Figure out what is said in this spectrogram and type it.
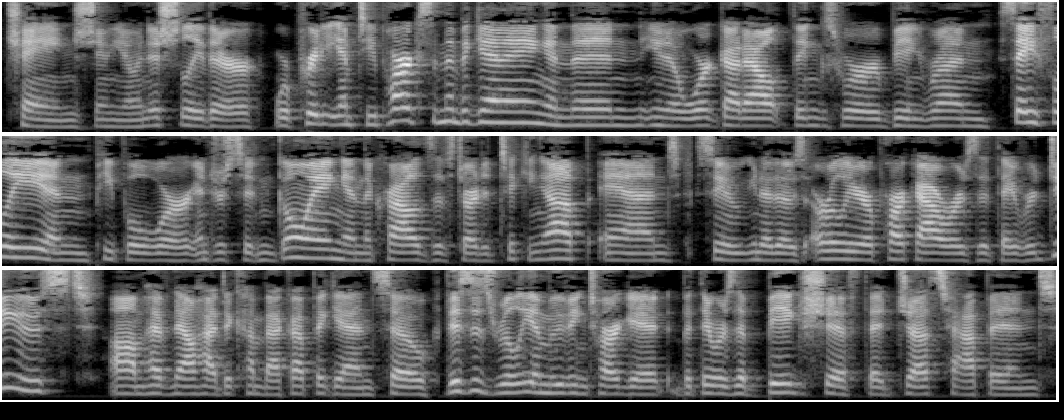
changed. And, you know, initially there were pretty empty parks in the beginning, and then, you know, word got out things were being run safely and people were interested in going, and the crowds have started ticking up. And so, you know, those earlier park hours that they reduced um, have now had to come back up again. So this is really a moving target, but there was a big shift that just happened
